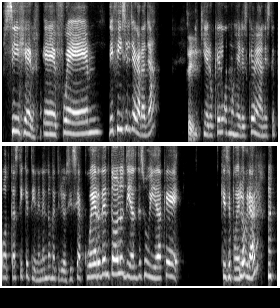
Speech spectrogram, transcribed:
Sí, Ger, eh, fue difícil llegar allá. Sí. Y quiero que las mujeres que vean este podcast y que tienen endometriosis se acuerden todos los días de su vida que, que se puede lograr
